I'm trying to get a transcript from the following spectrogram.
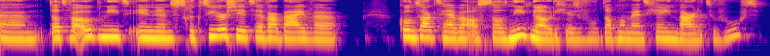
um, dat we ook niet in een structuur zitten waarbij we contact hebben als dat niet nodig is of op dat moment geen waarde toevoegt.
